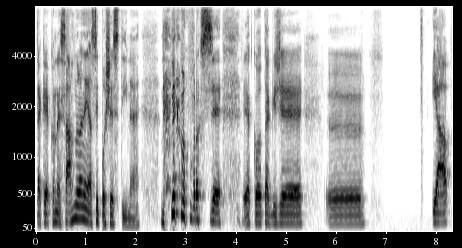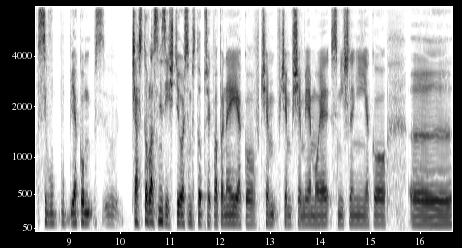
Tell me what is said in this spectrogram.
tak jako nesáhnu na něj asi po šestý, ne? nebo prostě jako takže uh, já si jako často vlastně zjišťuju, až jsem z toho překvapený, jako v čem, v čem všem je moje smýšlení jako uh,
